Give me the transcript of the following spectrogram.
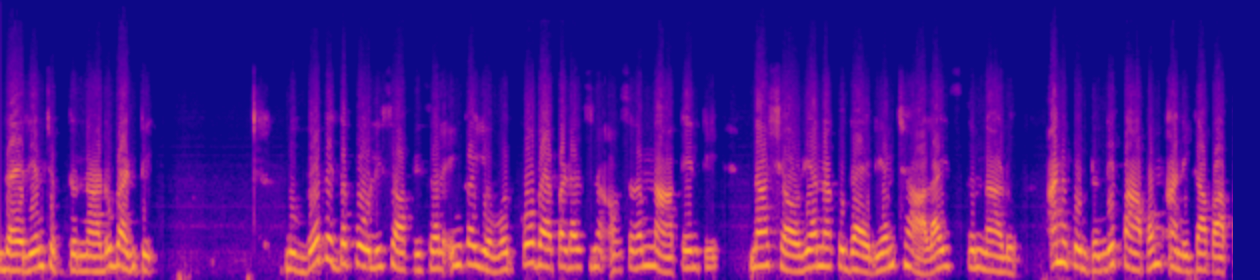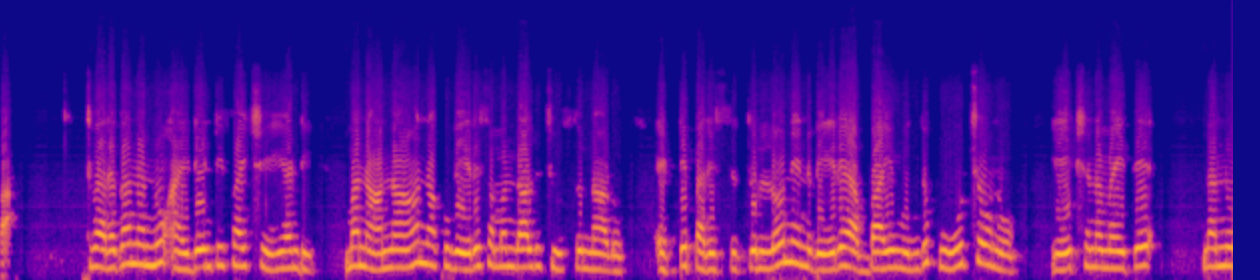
ధైర్యం చెప్తున్నాడు బంటి. నువ్వే పెద్ద పోలీస్ ఆఫీసర్. ఇంకా ఎవరికో భయపడాల్సిన అవసరం నాకేంటి? నా శౌర్య నాకు ధైర్యం చాలా ఇస్తున్నాడు అనుకుంటుంది పాపం అనికా పాప. త్వరగా నన్ను ఐడెంటిఫై చేయండి. మా నాన్న నాకు వేరే సంబంధాలు చూస్తున్నాడు. ఎట్టి పరిస్థితుల్లో నేను వేరే అబ్బాయి ముందు కూర్చోను. ఏ క్షణమైతే నన్ను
